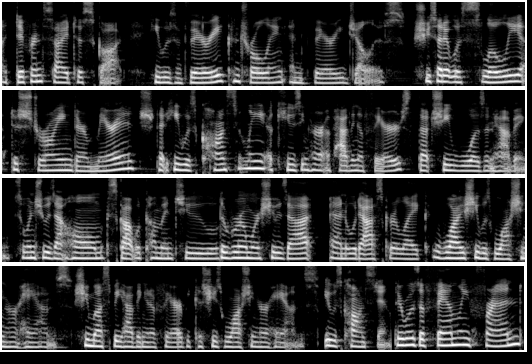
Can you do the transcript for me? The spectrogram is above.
a different side to Scott. He was very controlling and very jealous. She said it was slowly destroying their marriage, that he was constantly accusing her of having affairs that she wasn't having. So when she was at home, Scott would come into the room where she was at and would ask her like why she was washing her hands. She must be having an affair because she's washing her hands. It was constant. There was a family friend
